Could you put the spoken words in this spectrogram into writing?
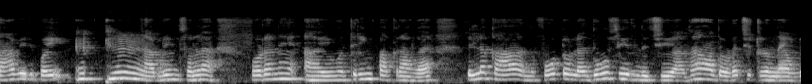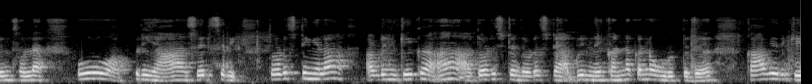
காவேரி போய் அப்படின்னு சொல்ல உடனே இவங்க திரும்பி பார்க்குறாங்க இல்லைக்கா அந்த ஃபோட்டோவில் தூசி இருந்துச்சு. அதான் தொடச்சிட்டு இருந்தேன் அப்படின்னு சொல்ல ஓ அப்படியா? சரி சரி. தொடச்சிட்டிங்களா? அப்படின்னு கேட்க ஆ தொடச்சிட்டேன் தொடச்சிட்டேன் அப்படின்னு கண்ணை கண்ணை உருட்டுது. காவேரிக்கு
